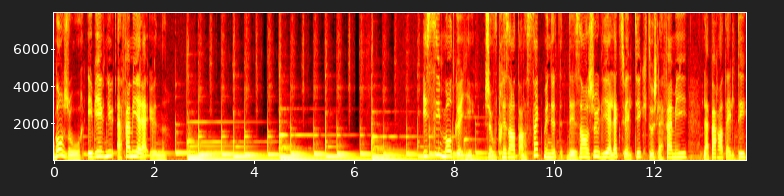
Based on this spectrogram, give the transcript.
Bonjour et bienvenue à Famille à la Une. Ici Maude Goyer. Je vous présente en cinq minutes des enjeux liés à l'actualité qui touche la famille, la parentalité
